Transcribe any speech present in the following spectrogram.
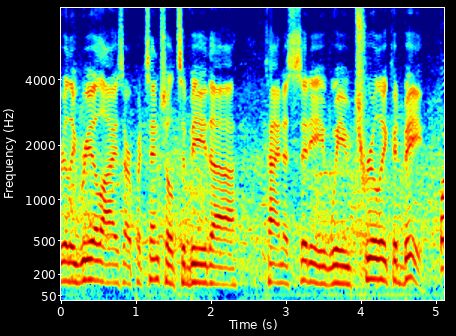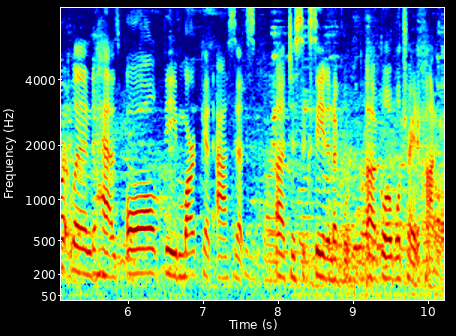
really realize our potential to be the kind of city we truly could be. Portland has all the market assets uh, to succeed in a, gl global trade economy.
